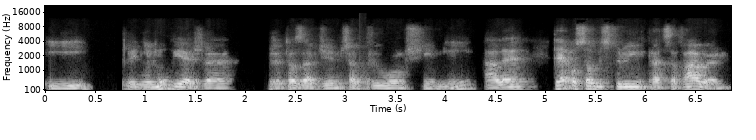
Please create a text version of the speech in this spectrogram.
i nie mówię, że, że to zawdzięcza wyłącznie mi, ale te osoby, z którymi pracowałem,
